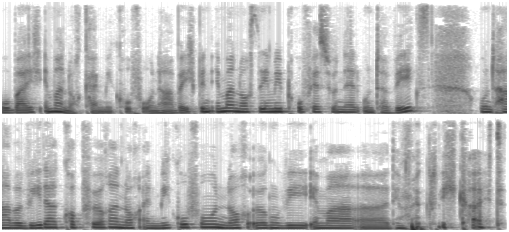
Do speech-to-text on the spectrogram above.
Wobei ich immer noch kein Mikrofon habe. Ich bin immer noch semi-professionell unterwegs und habe weder Kopfhörer noch ein Mikrofon noch irgendwie immer äh, die Möglichkeit,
